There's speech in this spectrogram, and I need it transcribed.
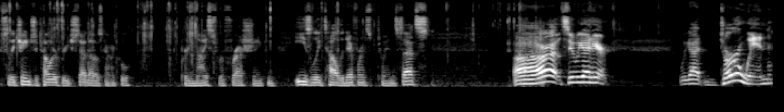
so they changed the color for each set. That was kind of cool. Pretty nice, refresh, and you can easily tell the difference between the sets. Uh, all right, let's see what we got here. We got Derwin.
